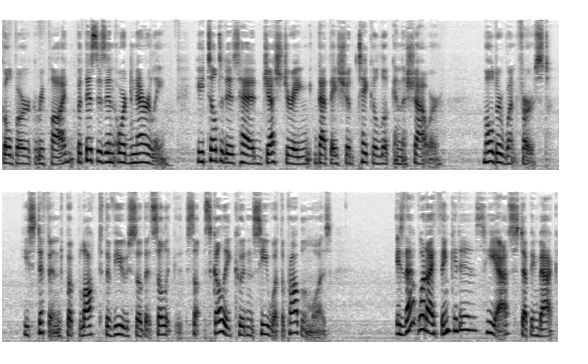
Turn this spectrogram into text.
Goldberg replied, but this isn't ordinarily. He tilted his head, gesturing that they should take a look in the shower. Mulder went first. He stiffened, but blocked the view so that Scully couldn't see what the problem was. Is that what I think it is? he asked, stepping back.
